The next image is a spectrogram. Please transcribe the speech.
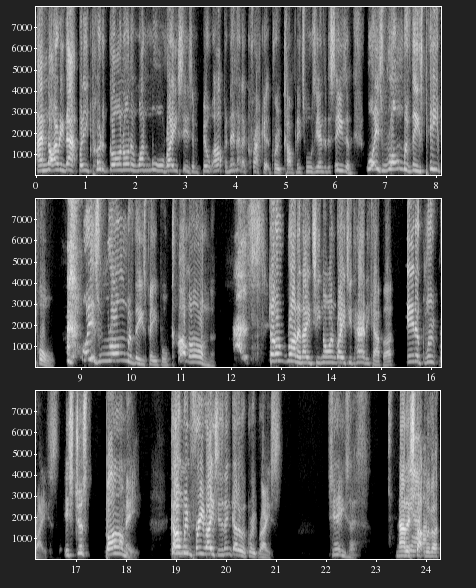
And not only that, but he could have gone on and won more races and built up, and then had a crack at Group Company towards the end of the season. What is wrong with these people? what is wrong with these people? Come on! Don't run an 89 rated handicapper in a group race. It's just balmy. Go and win three races and then go to a group race. Jesus. Now they're stuck with a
